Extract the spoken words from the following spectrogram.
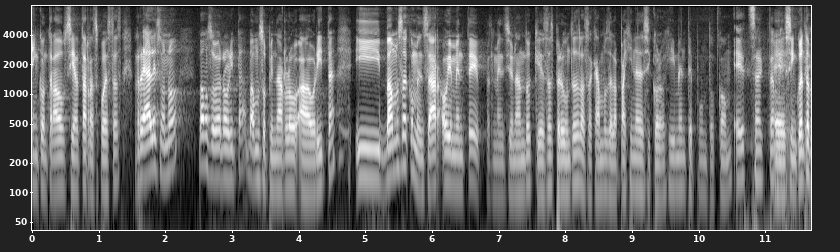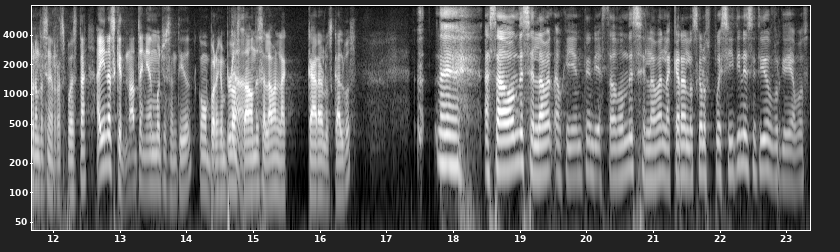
encontrado ciertas respuestas, reales o no. Vamos a verlo ahorita, vamos a opinarlo ahorita y vamos a comenzar, obviamente, pues mencionando que esas preguntas las sacamos de la página de psicologiamente.com. Exactamente. 50 preguntas sin respuesta. Hay unas que no tenían mucho sentido, como por ejemplo, ¿hasta dónde se lavan la cara los calvos? Eh, ¿Hasta dónde se lavan? Aunque ya entendí, ¿hasta dónde se lavan la cara los calvos? Pues sí tiene sentido porque, digamos,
